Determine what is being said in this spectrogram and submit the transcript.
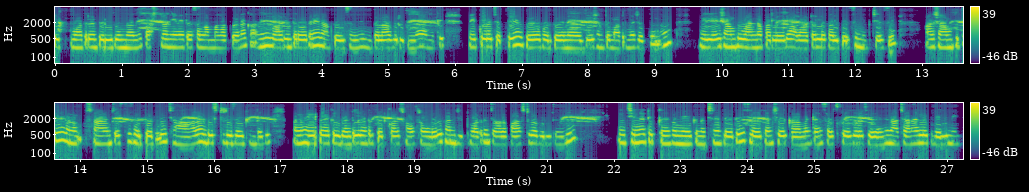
టిప్ మాత్రమే పెరుగుతుందని ఫస్ట్లో నేనైతే అసలు నమ్మలేకపోయినా. కానీ వాడిన తర్వాతనే నాకు తెలిసింది ఇంతలా పెరుగుతుందో అందుకే మీకు కూడా చెప్తే ఉపయోగపడుతుంది అనే ఉద్దేశంతో మాత్రమే చెప్తున్నాం. మీరు ఏ షాంపూ వాడినా పర్లేదు ఆ వాటర్లో కలిపేసి మిక్స్ చేసి ఆ షాంపూతో మనం స్నానం చేస్తే సరిపోతుంది. చాలా బెస్ట్ రిజల్ట్ ఉంటుంది. మనం హెయిర్ ప్యాక్లు గంటలు గంటలు పెట్టుకోవాల్సిన అవసరం ఉండదు. కానీ జుట్టు మాత్రం చాలా ఫాస్ట్గా పెరుగుతుంది. ఈ చిన్న టిప్ కనుక మీకు నచ్చినట్లయితే like and share comment and subscribe కూడా చేయండి. నా ఛానల్లోకి వెళ్ళి మీకు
